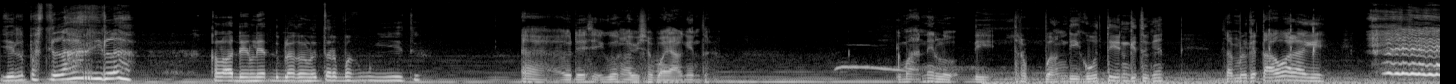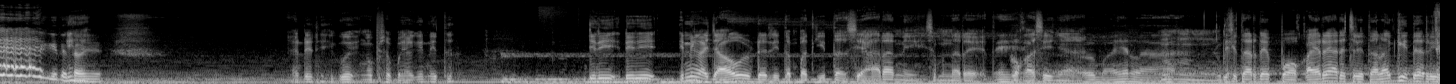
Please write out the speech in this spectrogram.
Ya lu pasti lari lah. Kalau ada yang lihat di belakang lu terbang gitu. Eh, udah sih gue nggak bisa bayangin tuh. Gimana lu di terbang diikutin gitu kan? Sambil ketawa lagi. gitu Iya. taunya. Ada deh, gue nggak bisa bayangin itu. Jadi, jadi ini nggak jauh dari tempat kita siaran nih sebenarnya Eh, lokasinya. Lumayan lah. Mm-mm, di sekitar Depok. Akhirnya ada cerita lagi dari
